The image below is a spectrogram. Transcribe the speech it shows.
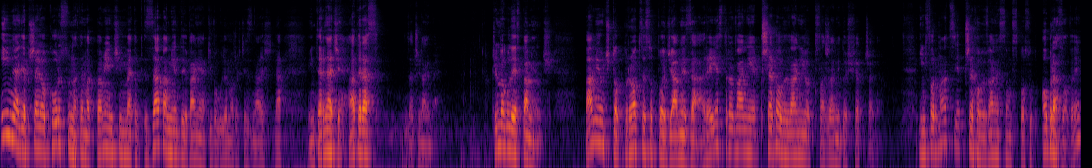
i najlepszego kursu na temat pamięci, metod zapamiętywania, jaki w ogóle możecie znaleźć na internecie. A teraz zaczynajmy. Czym w ogóle jest pamięć? Pamięć to proces odpowiedzialny za rejestrowanie, przechowywanie i odtwarzanie doświadczenia. Informacje przechowywane są w sposób obrazowy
